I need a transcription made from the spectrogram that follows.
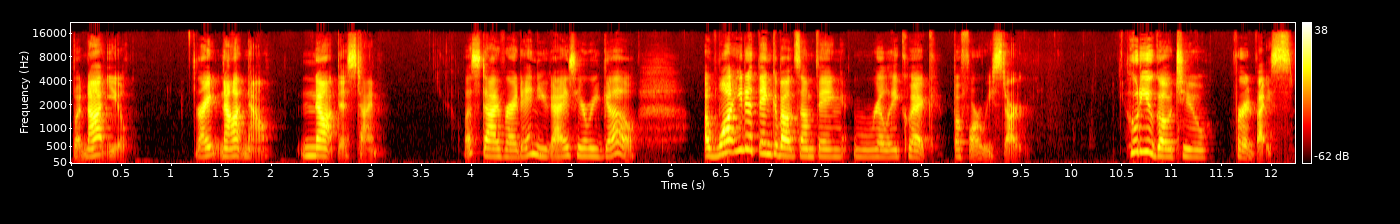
But not you, right? Not now. Not this time. Let's dive right in, you guys. Here we go. I want you to think about something really quick before we start. Who do you go to for advice?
